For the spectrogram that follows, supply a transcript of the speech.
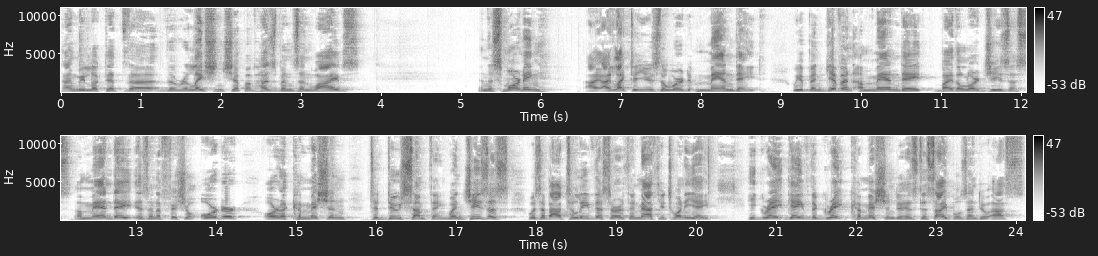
time we looked at the, the relationship of husbands and wives. And this morning, I, I'd like to use the word mandate. We have been given a mandate by the Lord Jesus. A mandate is an official order or a commission to do something. When Jesus was about to leave this earth in Matthew 28, he gave the great commission to his disciples and to us.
